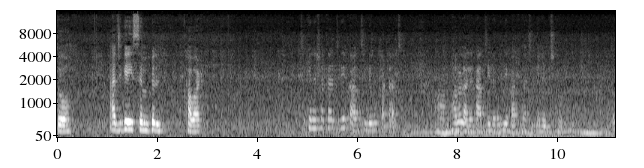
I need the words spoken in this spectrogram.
তো আজকে এই সিম্পল খাবার। চিকেনের সাথে আজকে কাগজি লেবু কাটা আছে। ভালো লাগে কাগজি লেবু দিয়ে পাতলা চিকেনের ঝোল। তো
